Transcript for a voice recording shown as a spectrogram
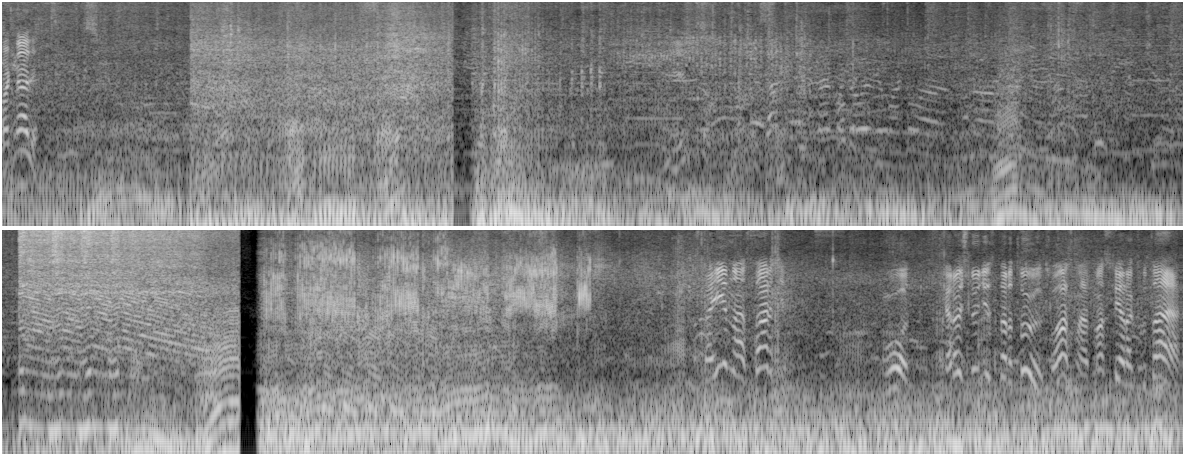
Погнали! Стоим на старте. Вот. Короче, люди стартуют. Классно, атмосфера крутая.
